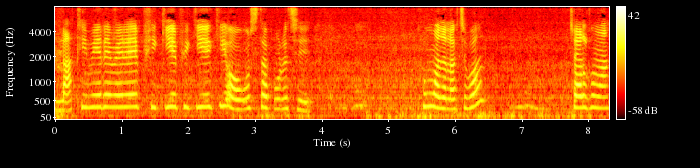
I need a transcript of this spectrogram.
লাথি মেরে মেরে ফিকিয়ে ফিকিয়ে কি অবস্থা করেছে? খুব মজা লাগছে বল। চল ঘুমা,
